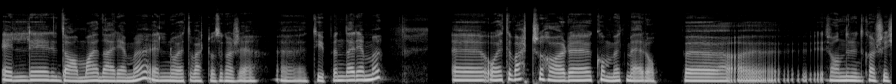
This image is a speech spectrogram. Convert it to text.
eller 'dama er der hjemme', eller nå etter hvert også kanskje typen der hjemme. Og etter hvert så har det kommet mer opp sånn rundt kanskje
